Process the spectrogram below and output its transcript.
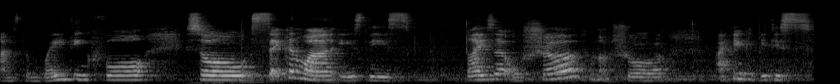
I'm still waiting for. So second one is this blazer or shirt I'm not sure I think it is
